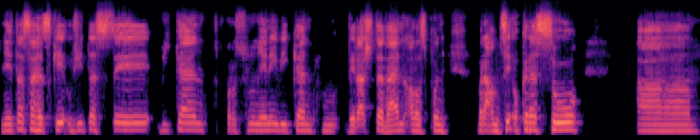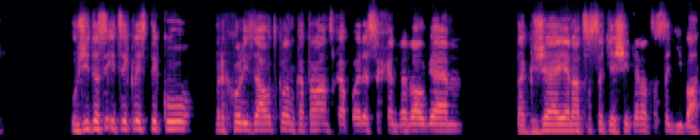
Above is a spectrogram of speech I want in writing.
mějte se hezky, užijte si víkend, prosluněný víkend, vyražte ven, alespoň v rámci okresu a užijte si i cyklistiku, vrcholí závod kolem Katalánska, pojede se Chenvevelgem, takže je na co se těšit, je na co se dívat.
